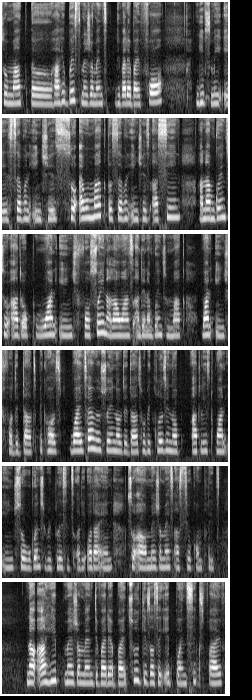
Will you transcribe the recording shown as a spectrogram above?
to mark the waist measurement divided by 4 gives me a 7 inches. So I will mark the 7 inches as seen and I'm going to add up 1 inch for sewing allowance and then I'm going to mark 1 inch for the dart because by the time we're sewing up the dart we'll be closing up at least 1 inch so we're going to replace it at the other end so our measurements are still complete. Now our hip measurement divided by 2 gives us a 8.65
